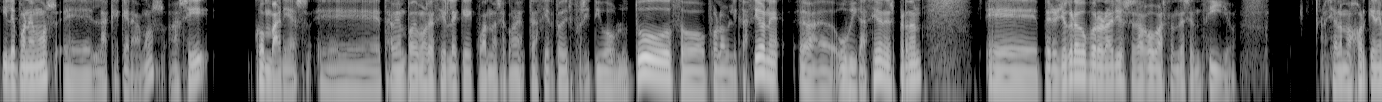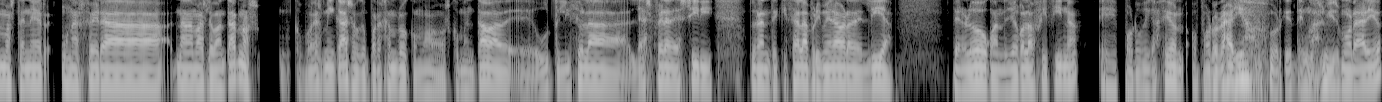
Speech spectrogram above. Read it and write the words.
y le ponemos eh, la que queramos. Así con varias. también podemos decirle que cuando se conecta a cierto dispositivo Bluetooth o por ubicaciones, perdón. pero yo creo que por horarios es algo bastante sencillo si a lo mejor queremos tener una esfera nada más levantarnos, como es mi caso, que por ejemplo, como os comentaba, eh, utilizo la, esfera de Siri durante quizá la primera hora del día, pero luego cuando llego a la oficina, eh, por ubicación o por horario, porque tengo el mismo horario,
